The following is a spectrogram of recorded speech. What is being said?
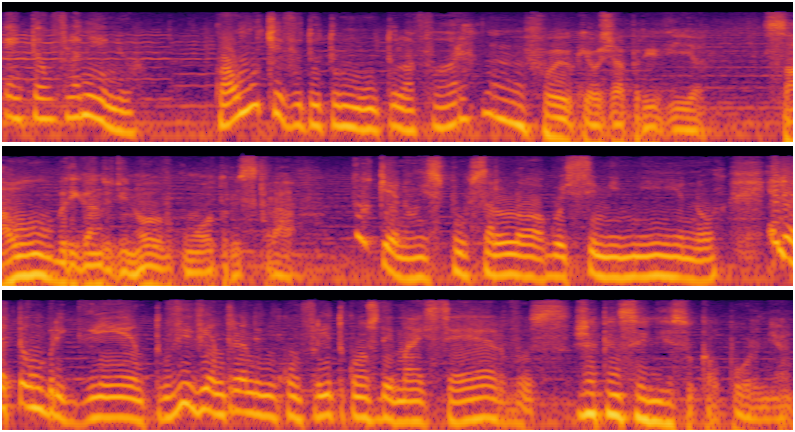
Então, Flamínio, qual o motivo do tumulto lá fora? Ah, foi o que eu já previa. Saul brigando de novo com outro escravo. Por que não expulsa logo esse menino? Ele é tão briguento, vive entrando em conflito com os demais servos. Já pensei nisso, Calpurnia.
